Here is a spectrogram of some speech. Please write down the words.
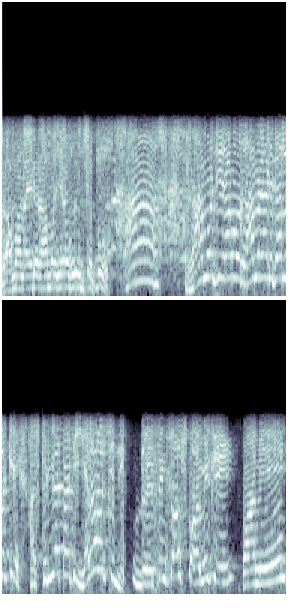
రామానాయుడు రామోజీరావు గురించి చెప్పు. ఆ, రామోజీరావు రామనాయుడు గారికి ఆ స్టూడియో తోటి ఎలా వచ్చింది? బ్లెస్సింగ్స్ ఆఫ్ స్వామికి స్వామి.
